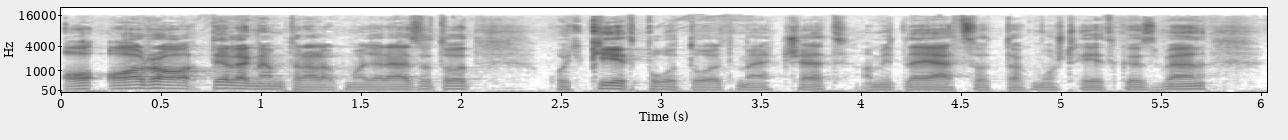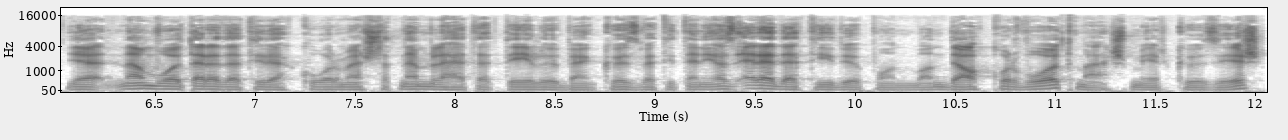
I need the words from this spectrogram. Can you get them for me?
a, arra tényleg nem találok magyarázatot, hogy két pótolt meccset, amit lejátszottak most hétközben, ugye nem volt eredetileg kormeccs, tehát nem lehetett élőben közvetíteni az eredeti időpontban, de akkor volt más mérkőzés,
